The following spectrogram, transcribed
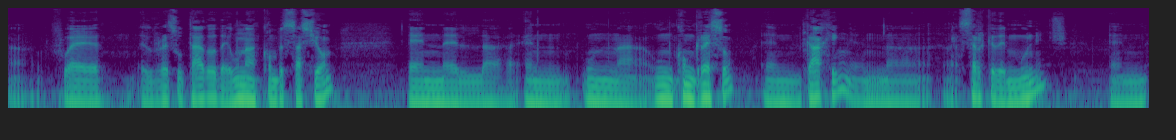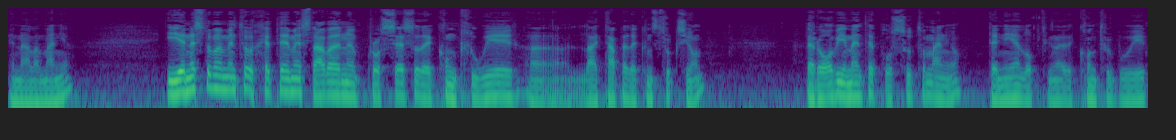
Ah, fue el resultado de una conversación en, el, ah, en un congreso en Garching, en, ah, cerca de Múnich, en, en Alemania. Y en este momento el GTM estaba en el proceso de concluir ah, la etapa de construcción, pero obviamente por su tamaño tenía la oportunidad de contribuir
